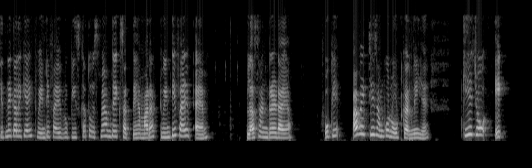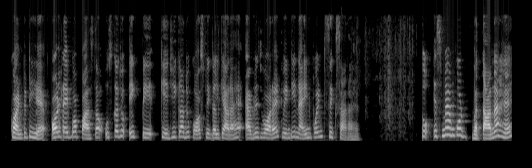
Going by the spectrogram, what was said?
कितने का लेके आई? ट्वेंटी फाइव रुपीज़ का। तो इसमें हम देख सकते हैं हमारा twenty five M plus hundred आया। ओके अब एक चीज़ हमको नोट करनी है कि जो एक क्वांटिटी है ऑल टाइप ऑफ़ पास्ता उसका जो एक केजी का जो कॉस्ट निकल के आ रहा है एवरेज वो आ रहा है ट्वेंटी नाइन पॉइंट सिक्स आ रहा है। तो इसमें हमको बताना है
